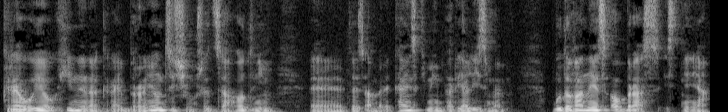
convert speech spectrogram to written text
kreują Chiny na kraj broniący się przed zachodnim, e, to jest amerykańskim imperializmem. Budowany jest obraz istnienia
